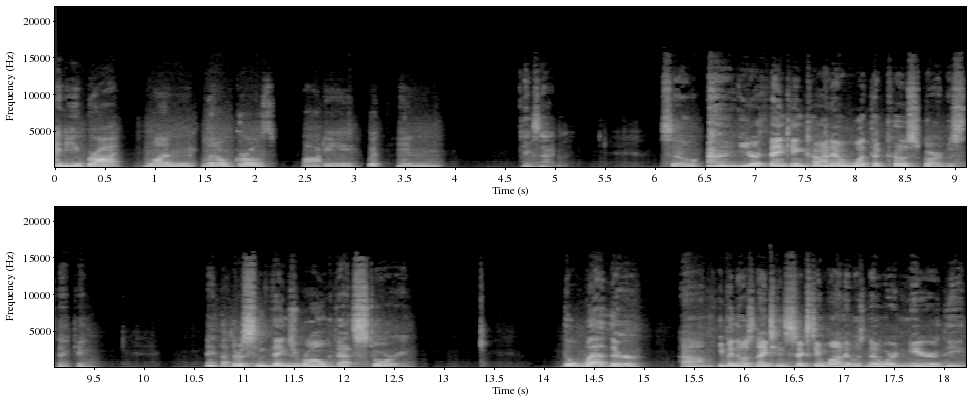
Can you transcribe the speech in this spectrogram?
And he brought one little girl's body with him. Exactly. So you're thinking kind of what the Coast Guard was thinking. They thought there was some things wrong with that story. The weather, um, even though it's 1961, it was nowhere near the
